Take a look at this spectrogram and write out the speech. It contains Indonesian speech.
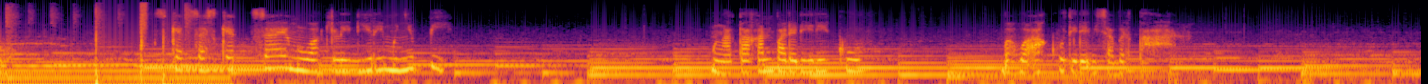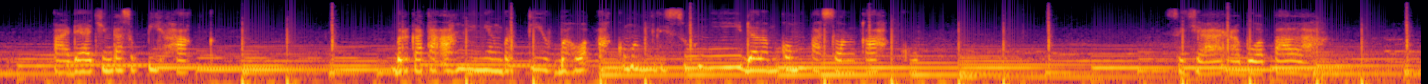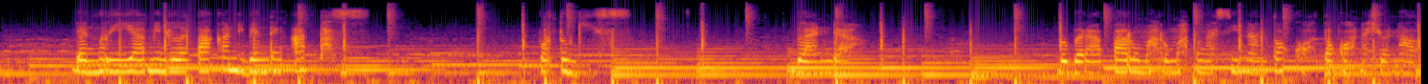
sketsa-sketsa yang mewakili diri menyepi. Mengatakan pada diriku bahwa aku tidak bisa bertahan. Pada cinta sepihak, berkata angin yang bertiup bahwa aku memilih sunyi dalam kompas langkahku. Sejarah buah pala dan meriam yang diletakkan di benteng atas. Portugis, Belanda, beberapa rumah-rumah pengasinan tokoh-tokoh nasional.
